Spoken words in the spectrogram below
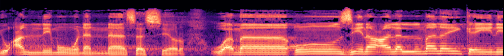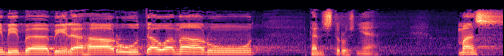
يعلمون الناس السحر وما أنزل على الملائكين ببابل هاروت وماروت dan seterusnya Mas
